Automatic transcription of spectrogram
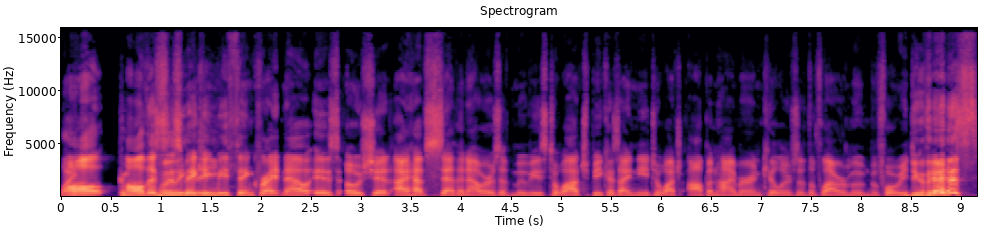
like all all this is making me think right now is oh shit I have seven hours of movies to watch because I need to watch Oppenheimer and Killers of the Flower Moon before we do this.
